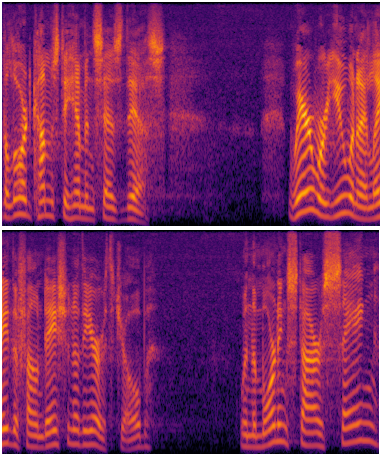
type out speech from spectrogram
the Lord comes to him and says this Where were you when I laid the foundation of the earth, Job? When the morning stars sang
